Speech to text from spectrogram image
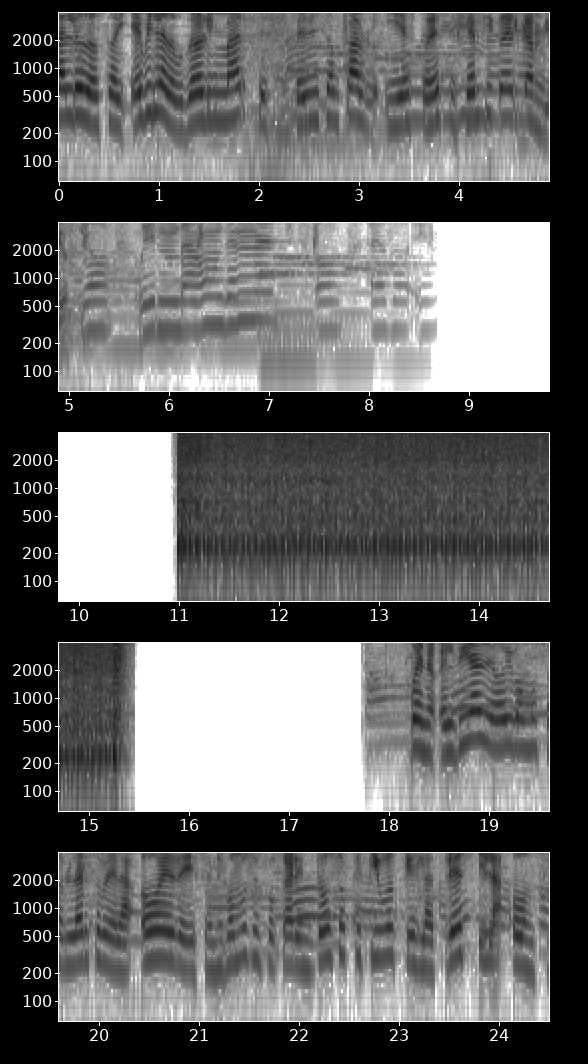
Saludos, soy Evila Daudorimar de San Pedro y San Pablo y esto es Ejército del Cambio. Bueno, el día de hoy vamos a hablar sobre la OEDS. Nos vamos a enfocar en dos objetivos que es la 3 y la 11.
